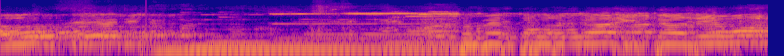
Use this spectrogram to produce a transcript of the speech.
ভালো তবে তোর গাড়িটা যেমন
